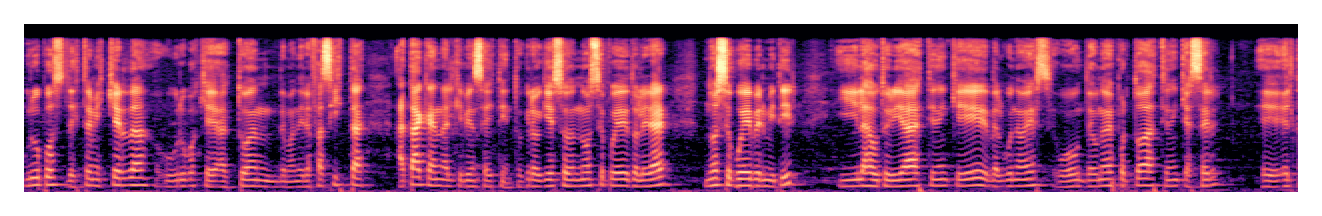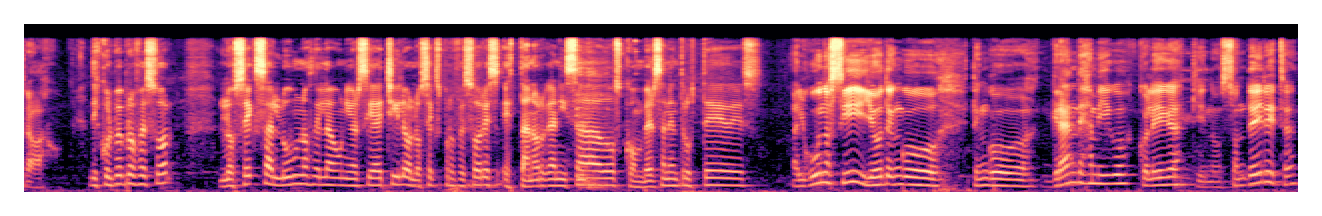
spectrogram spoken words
grupos de extrema izquierda o grupos que actúan de manera fascista atacan al que piensa distinto. Creo que eso no se puede tolerar, no se puede permitir y las autoridades tienen que, de alguna vez o de una vez por todas, tienen que hacer eh, el trabajo. Disculpe, profesor, ¿los ex alumnos de la Universidad de Chile o los ex profesores están organizados, conversan entre ustedes? Algunos sí, yo tengo, tengo grandes amigos, colegas que no son de derecha.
